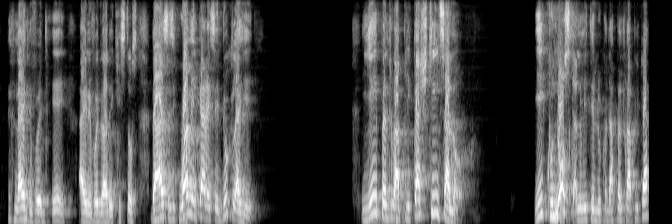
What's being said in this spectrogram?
n-ai nevoie de ei, ai nevoie doar de Hristos. Dar hai să zic, oameni care se duc la ei, ei pentru a aplica știința lor, ei cunosc anumite lucruri, dar pentru a aplica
